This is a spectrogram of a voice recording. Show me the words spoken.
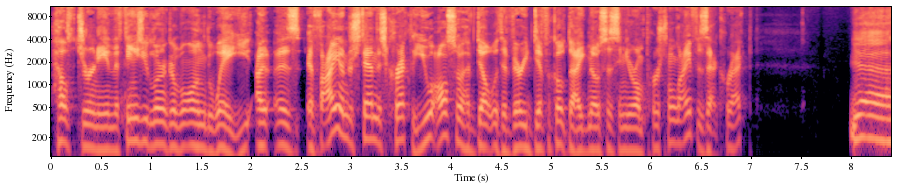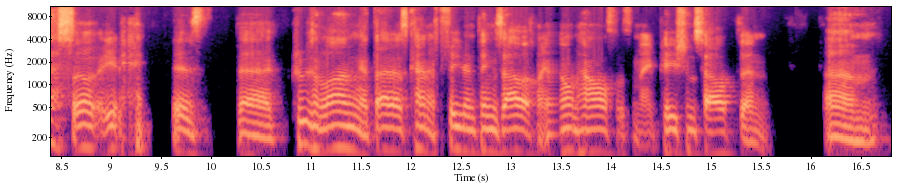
health journey and the things you learned along the way, as if I understand this correctly, you also have dealt with a very difficult diagnosis in your own personal life. Is that correct? Yeah. So it is uh, cruising along. I thought I was kind of figuring things out with my own health, with my patient's health, and um,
